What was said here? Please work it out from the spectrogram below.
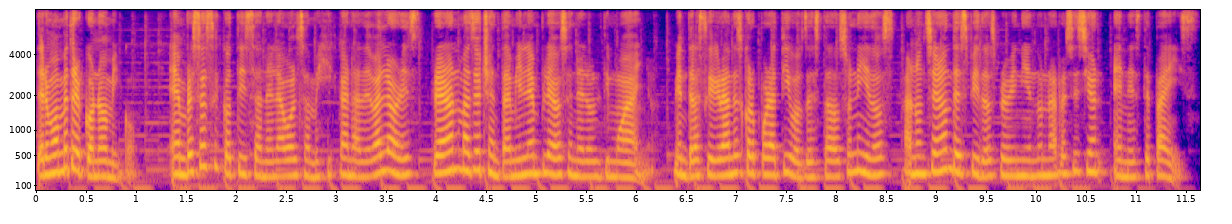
Termómetro económico. Empresas que cotizan en la Bolsa Mexicana de Valores crearon más de 80.000 empleos en el último año, mientras que grandes corporativos de Estados Unidos anunciaron despidos previniendo una recesión en este país.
